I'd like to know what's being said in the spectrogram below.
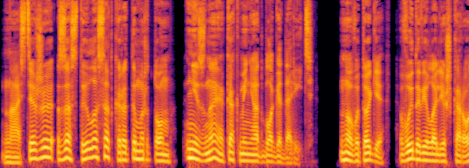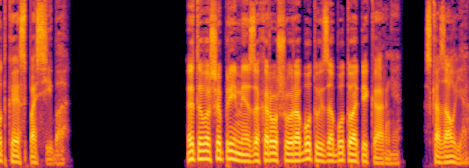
Настя же застыла с открытым ртом, не зная, как меня отблагодарить. Но в итоге выдавила лишь короткое «спасибо». «Это ваша премия за хорошую работу и заботу о пекарне», — сказал я.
